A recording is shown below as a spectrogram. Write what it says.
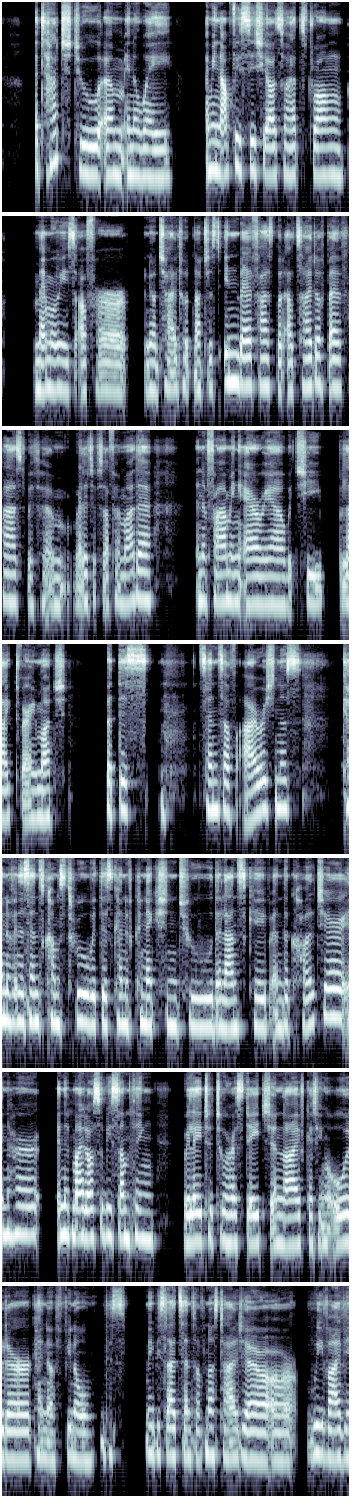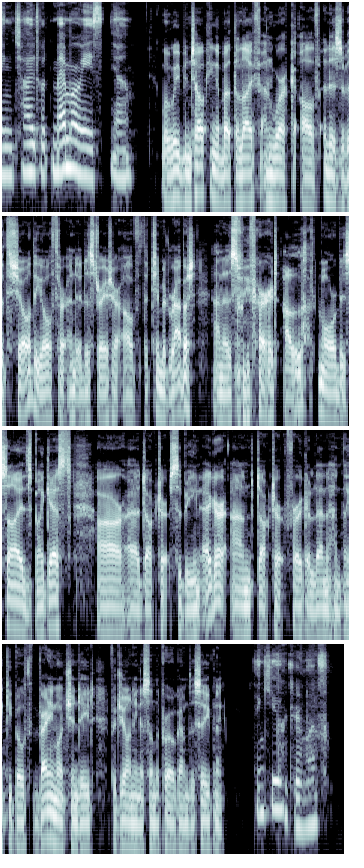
attached to um, in a way. I mean, obviously, she also had strong memories of her you know childhood, not just in Belfast but outside of Belfast with her um, relatives of her mother in a farming area, which she liked very much. But this sense of Irishness kind of in a sense comes through with this kind of connection to the landscape and the culture in her. And it might also be something related to her stage in life, getting older, kind of, you know, this maybe slight sense of nostalgia or reviving childhood memories. Yeah. Well, we've been talking about the life and work of Elizabeth Shaw, the author and illustrator of The Timid Rabbit. And as we've heard, a lot more besides. My guests are uh, Dr. Sabine Egger and Dr. Fergal Lenehan. Thank you both very much indeed for joining us on the programme this evening. Thank you. Thank you, Liv.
